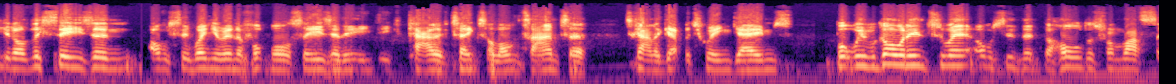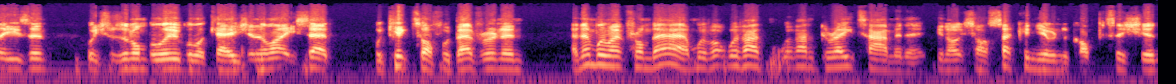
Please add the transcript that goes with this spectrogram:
you know, this season, obviously, when you're in a football season, it, it, kind of takes a long time to, to kind of get between games. But we were going into it, obviously, the, the holders from last season, which was an unbelievable occasion. And like you said, we kicked off with Beveren and, and then we went from there. And we've, we've had we've had a great time in it. You know, it's our second year in the competition,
